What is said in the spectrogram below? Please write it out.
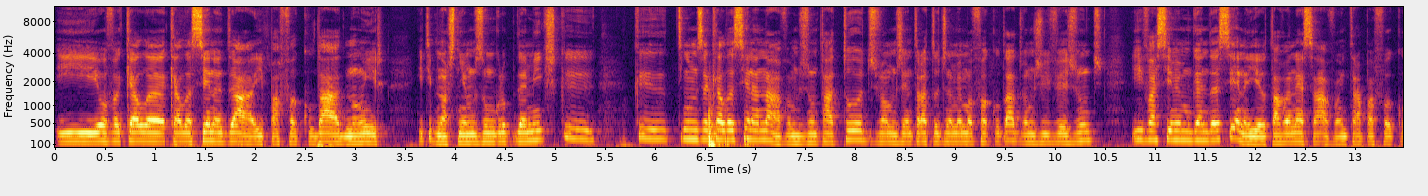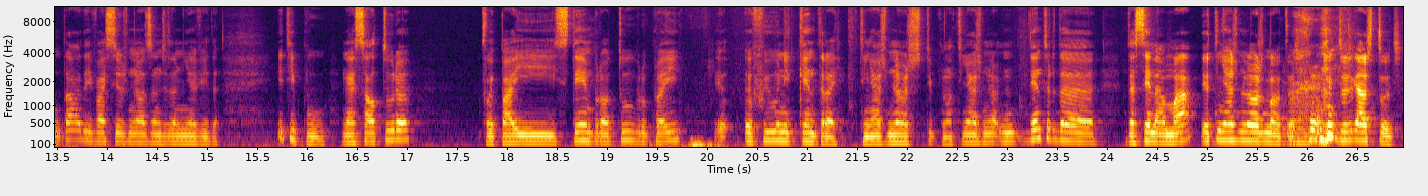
e houve aquela, aquela cena de ah, ir para a faculdade, não ir. E tipo, nós tínhamos um grupo de amigos que, que tínhamos aquela cena, não, vamos juntar todos, vamos entrar todos na mesma faculdade, vamos viver juntos e vai ser mesmo grande a cena. E eu estava nessa, ah, vou entrar para a faculdade e vai ser os melhores anos da minha vida. E tipo, nessa altura, foi para aí setembro, outubro, para aí, eu, eu fui o único que entrei. Tinha as melhores, tipo, não tinha as melhores. Dentro da, da cena má, eu tinha as melhores notas dos gajos todos.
